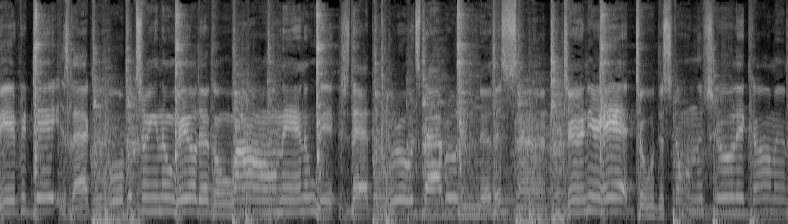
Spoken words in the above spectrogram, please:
When every day is like a war between the will to go on and a wish that the world would spiral into the sun. Turn your head toward the storm that's surely coming.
